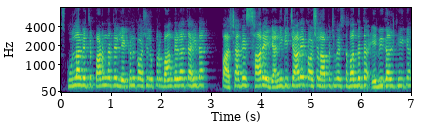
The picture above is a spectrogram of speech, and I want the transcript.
ਸਕੂਲਾਂ ਵਿੱਚ ਪੜ੍ਹਨ ਅਤੇ ਲਿਖਣ ਕੌਸ਼ਲ ਉੱਪਰ ਬੰਦ ਦੇਣਾ ਚਾਹੀਦਾ ਭਾਸ਼ਾ ਦੇ ਸਾਰੇ ਯਾਨੀ ਕਿ ਚਾਰੇ ਕੌਸ਼ਲ ਆਪਸ ਵਿੱਚ ਸੰਬੰਧਿਤ ਹੈ, ਇਹ ਵੀ ਗੱਲ ਠੀਕ ਹੈ।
